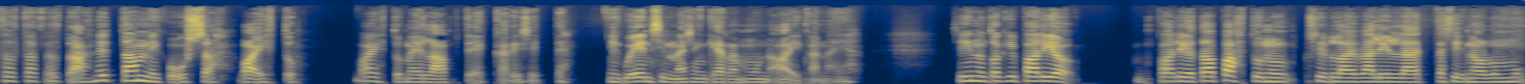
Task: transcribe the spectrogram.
tota, tota, nyt tammikuussa vaihtui, vaihtui meillä apteekkari sitten niin kuin ensimmäisen kerran mun aikana. Ja siinä on toki paljon, paljon tapahtunut sillä välillä, että siinä on ollut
